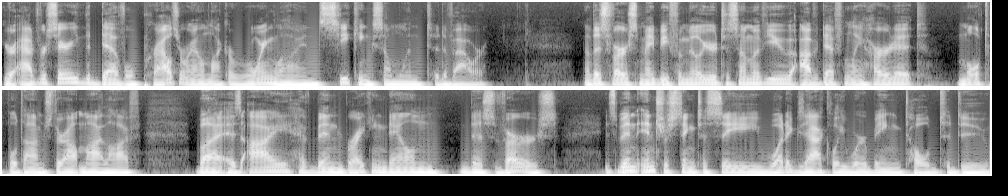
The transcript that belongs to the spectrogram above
Your adversary the devil prowls around like a roaring lion seeking someone to devour." Now this verse may be familiar to some of you. I've definitely heard it multiple times throughout my life. But as I have been breaking down this verse, it's been interesting to see what exactly we're being told to do.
